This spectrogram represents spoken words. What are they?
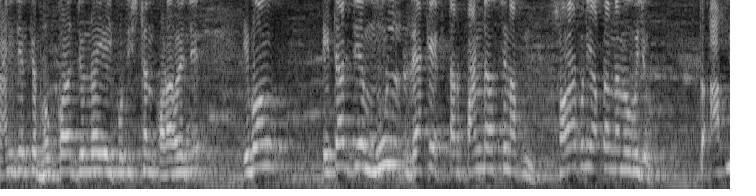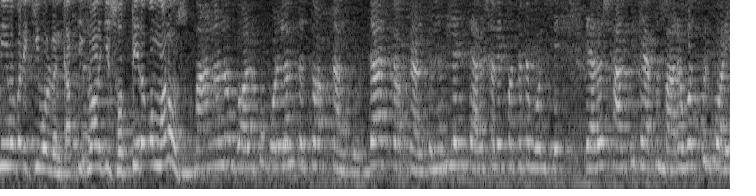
নারীদেরকে ভোগ করার জন্য এই প্রতিষ্ঠান করা হয়েছে এবং এটার যে মূল র্যাকেট, তার পান্ডা হচ্ছেন আপনি। সরাসরি আপনার নামে অভিযোগ। তো আপনি ব্যাপারে কি বলবেন? কার্তিক মহারাজ কি সত্যি এরকম মানুষ? বানানো গল্প বললাম তো চক্রান্ত, যা চক্রান্ত। মহিলাদের তেরো সালের কথাটা বলছে, তেরো সাল থেকে এখন বারো বছর পরে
